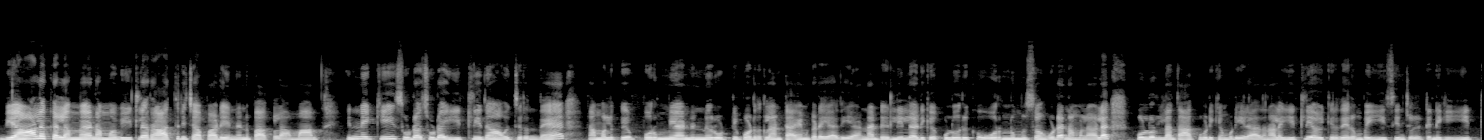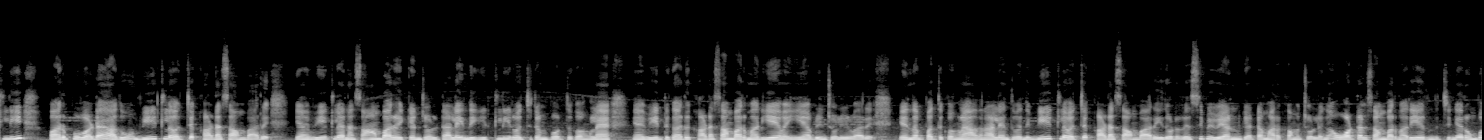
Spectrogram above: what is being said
வியாழக்கிழமை நம்ம வீட்டில் ராத்திரி சாப்பாடு என்னன்னு பார்க்கலாமா இன்றைக்கி சுட சுட இட்லி தான் அவிச்சிருந்தேன் நம்மளுக்கு பொறுமையாக நின்று ரொட்டி போடுறதுக்கெலாம் டைம் கிடையாது. ஏன்னா டெல்லியில் அடிக்க குளிருக்கு ஒரு நிமிஷம் கூட நம்மளால் குளிர்லாம் தாக்கு பிடிக்க முடியல. அதனால் இட்லி அவிக்கிறதே ரொம்ப ஈஸின்னு சொல்லிட்டு இன்றைக்கி இட்லி பருப்பு வடை அதுவும் வீட்டில் வச்ச கடை சாம்பார். என் வீட்டில் நான் சாம்பார் வைக்கன்னு சொல்லிட்டாலே இந்த இட்லின்னு வச்சுட்டேன்னு பார்த்துக்கோங்களேன் என் வீட்டுக்காரரு கடை சாம்பார் மாதிரியே வையேன் அப்படின்னு சொல்லிடுவார். எந்த பார்த்துக்கோங்களேன் அதனால் இது வந்து வீட்டில் வச்ச கடை சாம்பார். இதோட ரெசிபி வேணும்னு கேட்டால் மறக்காமல் சொல்லுங்கள் ஹோட்டல் சாம்பார் மாதிரியே இருந்துச்சுங்க. ரொம்ப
